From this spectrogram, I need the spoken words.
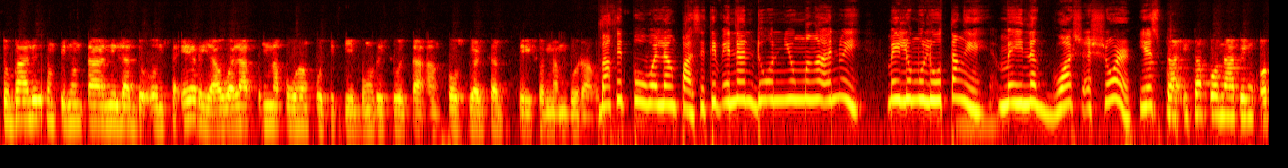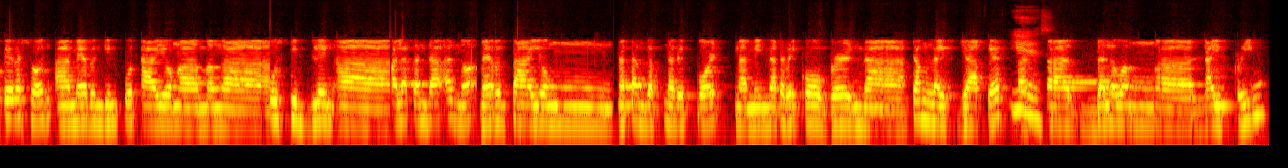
Subalit nung pinuntahan nila doon sa area, wala pong nakuhang positibong resulta ang Coast Guard Substation Mamburao. Bakit po walang positive? Eh, nandoon yung mga ano eh. May lumulutang eh. May nag-wash ashore. Yes po. Sa isa po nating operasyon, ah, meron din po tayong ah, mga posibleng ah, palatandaan. No? Meron tayong natanggap na report na may na-recover na isang life jacket Yes. at ah, dalawang ah, life ring.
